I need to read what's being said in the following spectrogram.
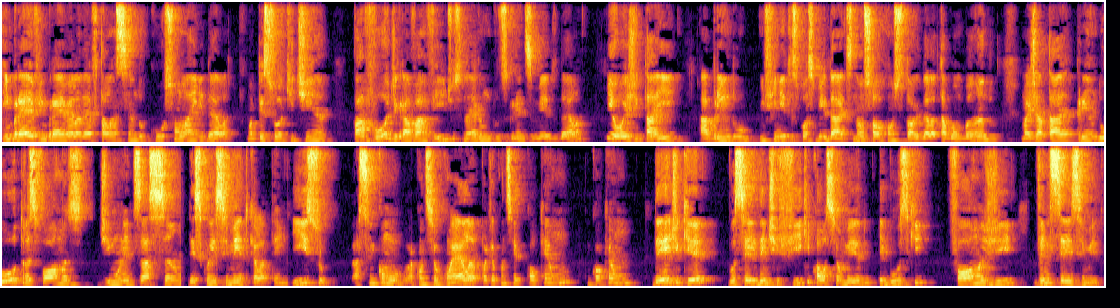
Em breve, em breve, ela deve estar lançando o curso online dela. Uma pessoa que tinha pavor de gravar vídeos, né, era um dos grandes medos dela, e hoje está aí abrindo infinitas possibilidades. Não só o consultório dela está bombando, mas já está criando outras formas de monetização desse conhecimento que ela tem. E isso assim como aconteceu com ela, pode acontecer com qualquer um, com qualquer um. Desde que você identifique qual é o seu medo e busque formas de vencer esse medo.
